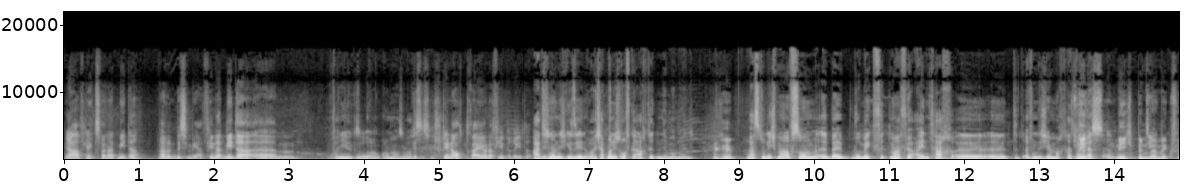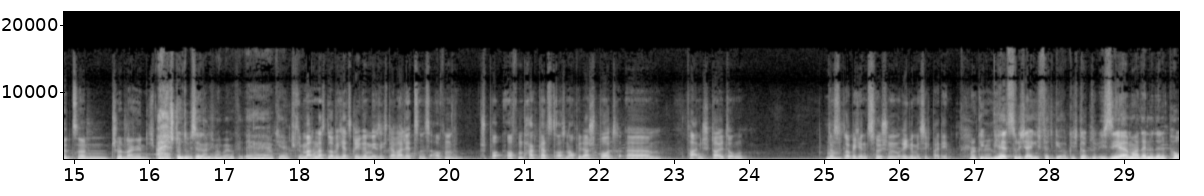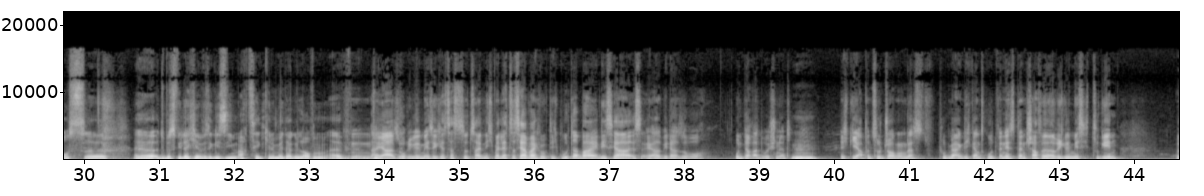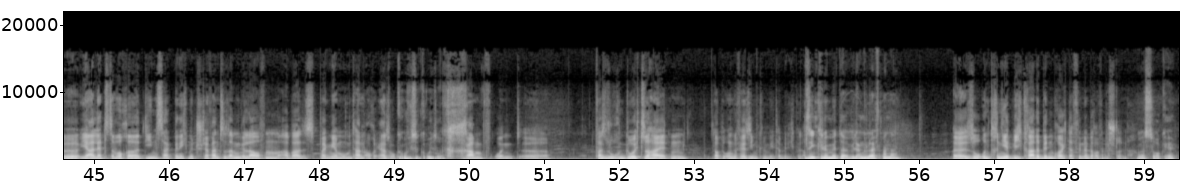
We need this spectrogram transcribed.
äh, ja, vielleicht 200 Meter, na, ein bisschen mehr. 400 Meter ähm, Von hier so, oder, oder mal sowas. es- stehen auch drei oder vier Geräte. Hatte ich noch nicht gesehen, aber ich habe noch nicht drauf geachtet in dem Moment. Okay. Warst du nicht mal auf so einem, äh, bei, wo McFit mal für einen Tag äh, äh, das öffentliche gemacht hat? Nee, das, äh, nee ich bin die- bei McFit schon, schon lange nicht Ah mehr. ja, stimmt, du bist ja gar nicht mal bei McFit. Ja, ja, okay. Die stimmt. machen das, glaube ich, jetzt regelmäßig. Da war letztens auf dem, Sport, auf dem Parkplatz draußen auch wieder Sportveranstaltung. Ähm, Veranstaltung. das ist, glaube ich, inzwischen regelmäßig bei denen. Okay. Wie, wie hältst du dich eigentlich fit, Georg? Ich glaube, ich sehe ja immer deine, deine Posts. Äh, äh, du bist wieder hier wirklich 7, 8, 10 Kilometer gelaufen. Äh, Naja, so regelmäßig ist das zurzeit nicht mehr. Letztes Jahr war ich wirklich gut dabei. Dieses Jahr ist eher wieder so unterer Durchschnitt. Mhm. Ich gehe ab und zu joggen. Das tut mir eigentlich ganz gut, wenn ich es dann schaffe, regelmäßig zu gehen. Äh, ja, letzte Woche Dienstag bin ich mit Stefan zusammengelaufen, aber das ist bei mir momentan auch eher so Grüße, Grüße. Krampf und äh, versuchen durchzuhalten. Ich glaube, ungefähr sieben Kilometer bin ich gelaufen. 7 Kilometer, wie lange läuft man da? Äh, so untrainiert, wie ich gerade bin, brauche ich dafür eine Dreiviertelstunde. Ist doch okay.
